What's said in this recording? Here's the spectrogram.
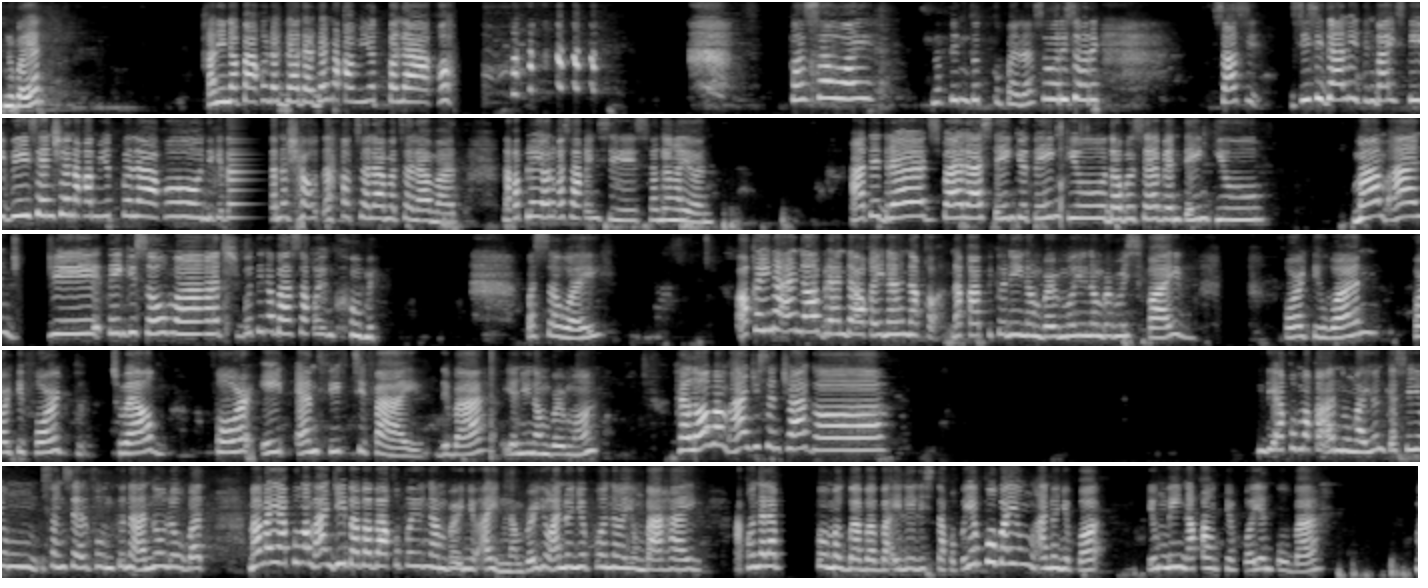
Ano ba yan? Kanina pa ako nagdadaldal, nakamute pala ako. Pasaway. Napindot ko pala. Sorry, sorry. Sa si, si si Dalit in Vice TV, sensya, nakamute pala ako. Hindi kita na shout out. Salamat, salamat. Naka-play all ka sa akin, sis. Hanggang ngayon. Ate Dreads Palas, thank you, thank you. Double seven, thank you. Ma'am Angie, thank you so much. Buti nabasa ko yung comment. Pasaway. Okay na ano, Brenda, okay na. Nak nakopy ko na yung number mo. Yung number mo is 5, 41, 44, 12, 4, 8, and 55. 'Di ba? Yan yung number mo. Hello, Ma'am Angie Santiago. Hindi ako makaano ngayon kasi yung isang cellphone ko na ano, low bat. Mamaya po, Ma'am Angie, bababa ko po yung number nyo. Ay, number, yung ano nyo po, no, yung bahay. Ako na lang po magbababa, ililista ko po. Yan po ba yung ano nyo po? Yung main account nyo po, yan po ba?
